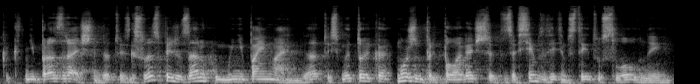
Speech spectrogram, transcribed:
как непрозрачно, да, то есть государство, опять же, за руку мы не поймаем, да, то есть мы только можем предполагать, что это за всем за этим стоит условный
